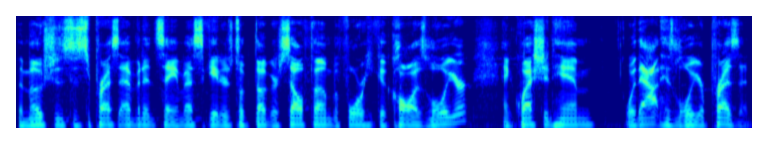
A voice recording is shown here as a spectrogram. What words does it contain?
The motions to suppress evidence say investigators took Duggar's cell phone before he could call his lawyer and question him without his lawyer present.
